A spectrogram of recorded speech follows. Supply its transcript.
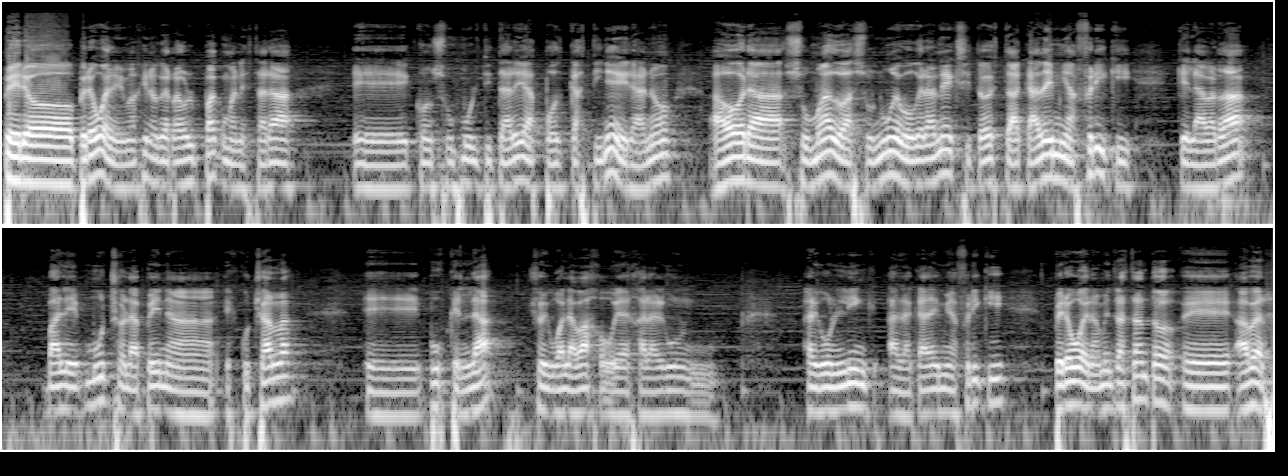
Pero, pero bueno, imagino que Raúl Pacman estará eh, con sus multitareas podcastinera, ¿no? Ahora sumado a su nuevo gran éxito, esta Academia Friki, que la verdad vale mucho la pena escucharla eh, búsquenla. Yo igual abajo voy a dejar algún, algún link a la Academia Friki. Pero bueno, mientras tanto, eh, a ver,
